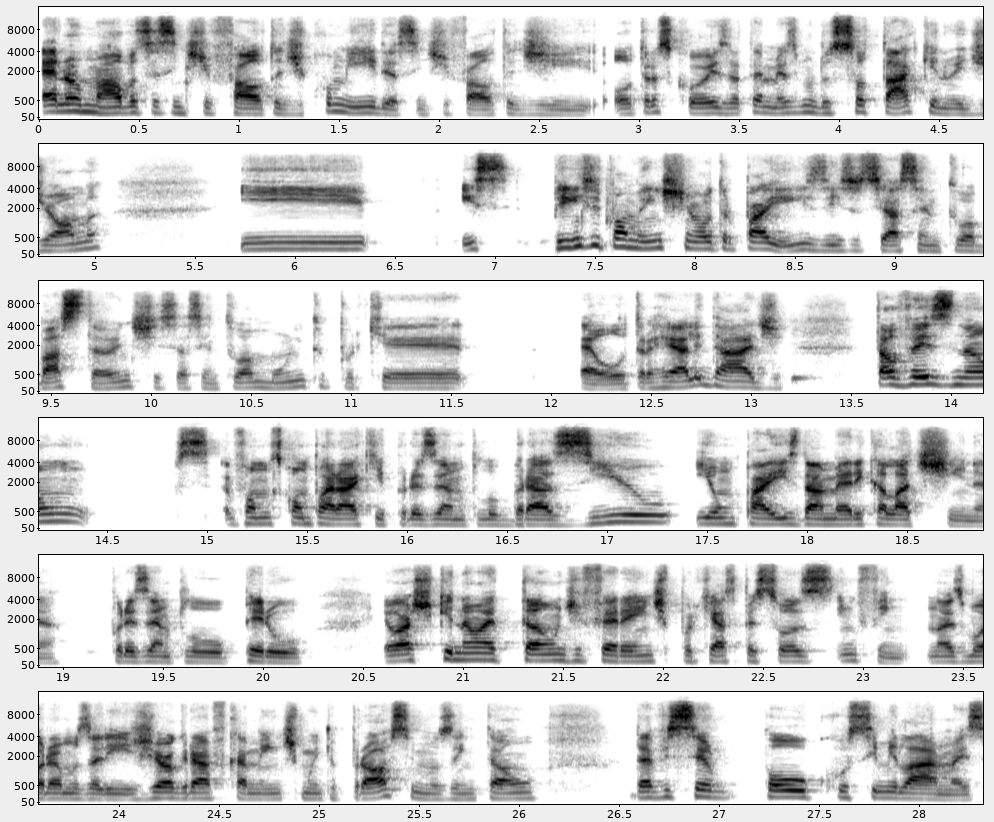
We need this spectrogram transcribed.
é normal você sentir falta de comida, sentir falta de outras coisas, até mesmo do sotaque no idioma. E, e principalmente em outro país, isso se acentua bastante, se acentua muito, porque é outra realidade. Talvez não. Vamos comparar aqui, por exemplo, o Brasil e um país da América Latina, por exemplo, o Peru. Eu acho que não é tão diferente, porque as pessoas, enfim, nós moramos ali geograficamente muito próximos, então deve ser pouco similar, mas,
